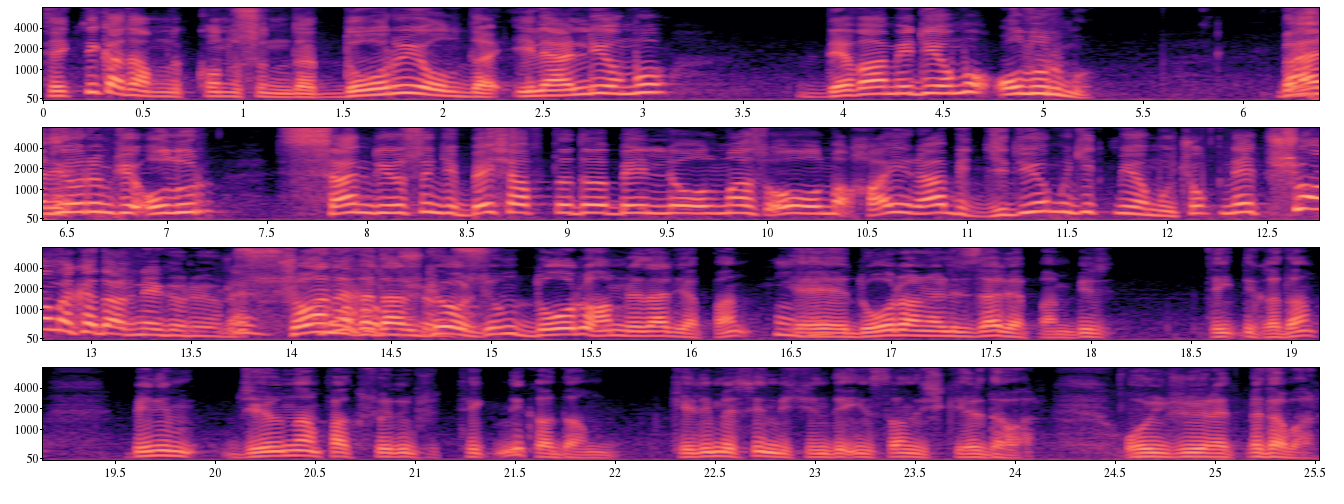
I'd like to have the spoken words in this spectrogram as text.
teknik adamlık konusunda doğru yolda ilerliyor mu? Devam ediyor mu? Olur mu? Ben Yani- diyorum ki olur. Sen diyorsun ki 5 haftada belli olmaz, o olmaz. Hayır abi gidiyor mu gitmiyor mu? Çok net. Şu ana kadar ne görüyoruz? Şu ana Bunu kadar gördüğüm doğru hamleler yapan, e, doğru analizler yapan bir teknik adam. Benim Ceyhun'dan farklı söylediğim şu teknik adam kelimesinin içinde insan ilişkileri de var. Oyuncu yönetme de var.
